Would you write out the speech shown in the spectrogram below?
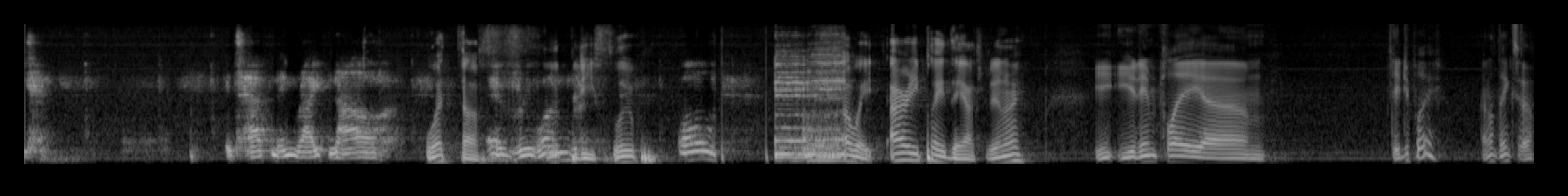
Ethan. It's happening right now. What the Everyone. flippity floop? All Oh wait, I already played the outro, didn't I? You, you didn't play. Um, did you play? I don't think so.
